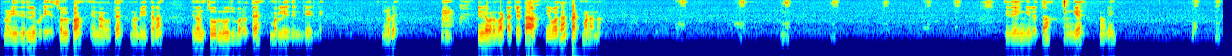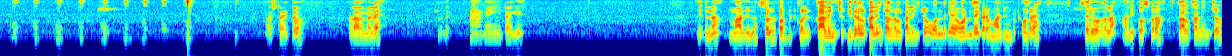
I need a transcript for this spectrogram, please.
ನೋಡಿ ಇದಿರ್ಲಿ ಬಿಡಿ. ಸ್ವಲ್ಪ ಏನಾಗುತ್ತೆ? ನೋಡಿ, ಈ ಥರ ಇದೊಂಚೂರು ಲೂಸ್ ಬರುತ್ತೆ. ಬರಲಿ ಇದಿಲ್ಗೆ ಇಲ್ಲಿ ನೋಡಿ. ಇಲ್ಲಿವರೆಗೂ ಅಟ್ಯಾಚ್ ಆಯ್ತಾ? ಇವಾಗ ಕಟ್ ಮಾಡೋಣ. ಇದು ಹೆಂಗಿರುತ್ತೋ, ಹಂಗೆ ನೋಡಿ. ಅಷ್ಟಾಯ್ತು. ಅದಾದಮೇಲೆ ನೀಟಾಗಿ ಇದನ್ನ ಮಾರ್ಜಿನ್ ಸ್ವಲ್ಪ ಬಿಟ್ಕೊಳ್ಳಿ. ಕಾಲಿಂಚು ಇದ್ರಲ್ಲಿ ಕಾಲಿಂಚು ಅದರಲ್ಲಿ ಕಾಲಿಂಚು ಒಂದ್ಗೆ, ಒಂದೇ ಕಡೆ ಮಾರ್ಜಿನ್ ಬಿಟ್ಕೊಂಡ್ರೆ ಸರಿ ಹೋಗಲ್ಲ. ಅದಕ್ಕೋಸ್ಕರ ಕಾಲ್ ಕಾಲಿಂಚು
